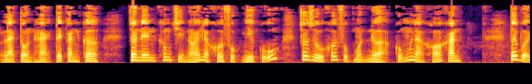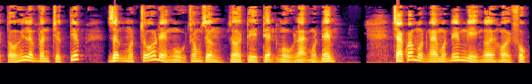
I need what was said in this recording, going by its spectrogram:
lại tổn hại tới căn cơ, cho nên không chỉ nói là khôi phục như cũ, cho dù khôi phục một nửa cũng là khó khăn. Tới buổi tối, lâm vân trực tiếp dựng một chỗ để ngủ trong rừng rồi tùy tiện ngủ lại một đêm. Trải qua một ngày một đêm nghỉ ngơi hồi phục,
